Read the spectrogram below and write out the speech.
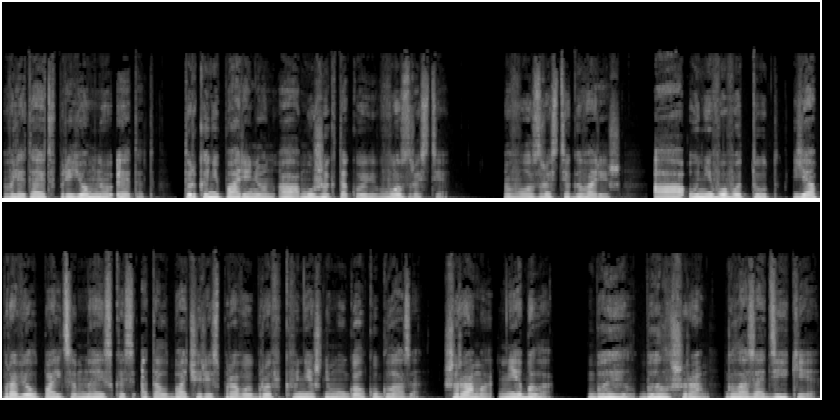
Влетает в приемную этот. Только не парень он, а мужик такой, в возрасте». «В возрасте, говоришь?» А у него вот тут. Я провел пальцем наискось от лба через правую бровь к внешнему уголку глаза. Шрама не было? Был, был шрам. Глаза дикие.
